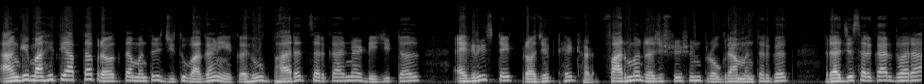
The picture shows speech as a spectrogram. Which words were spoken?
આ અંગે માહિતી આપતા પ્રવક્તા મંત્રી જીતુ વાઘાણીએ કહ્યું, ભારત સરકારના ડિજિટલ એગ્રીસ્ટેક પ્રોજેક્ટ હેઠળ ફાર્મર રજિસ્ટ્રેશન પ્રોગ્રામ અંતર્ગત રાજ્ય સરકાર દ્વારા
